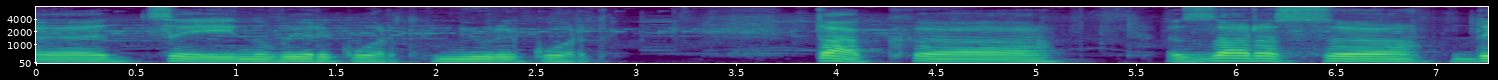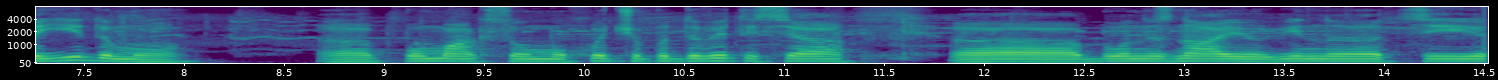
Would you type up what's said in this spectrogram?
Е, Цей новий рекорд, new рекорд. Так, е, зараз доїдемо по максимуму. Хочу подивитися, бо не знаю, він цей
